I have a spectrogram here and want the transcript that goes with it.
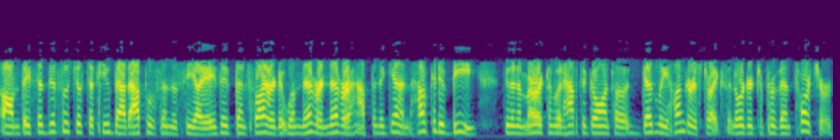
Um, they said this was just a few bad apples in the CIA. They've been fired. It will never, never happen again. How could it be that an American would have to go onto deadly hunger strikes in order to prevent torture?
